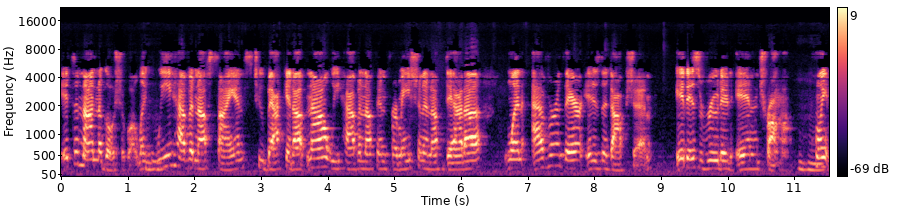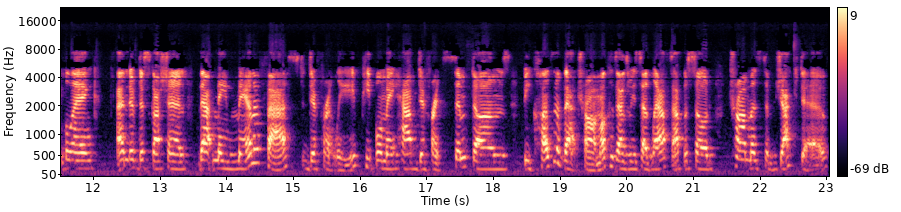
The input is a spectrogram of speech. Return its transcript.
it's a non-negotiable like mm-hmm. we have enough science to back it up now we have enough information enough data whenever there is adoption it is rooted in trauma. Mm-hmm. Point blank, end of discussion. That may manifest differently. People may have different symptoms because of that trauma. Because as we said last episode, trauma is subjective,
